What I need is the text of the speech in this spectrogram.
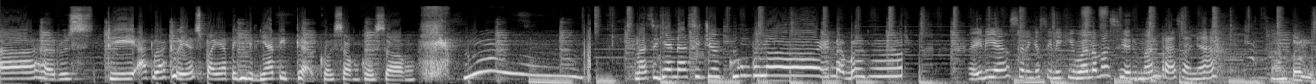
eh, harus diadu-adu ya supaya pinggirnya tidak gosong-gosong. Hmm, Nasinya nasi jagung pula enak banget Nah ini yang sering ke sini gimana Mas Herman rasanya? mantul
